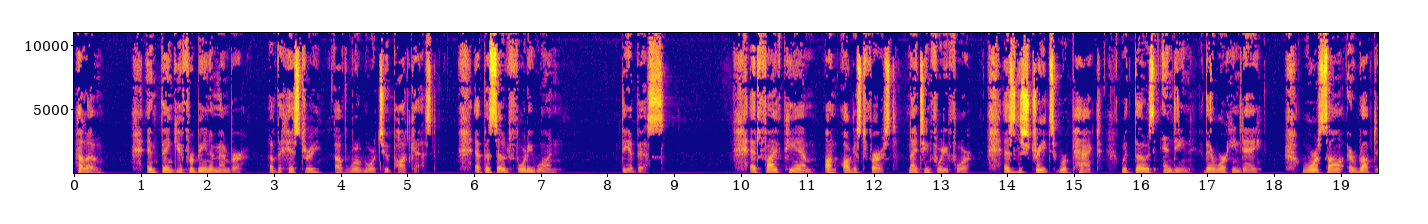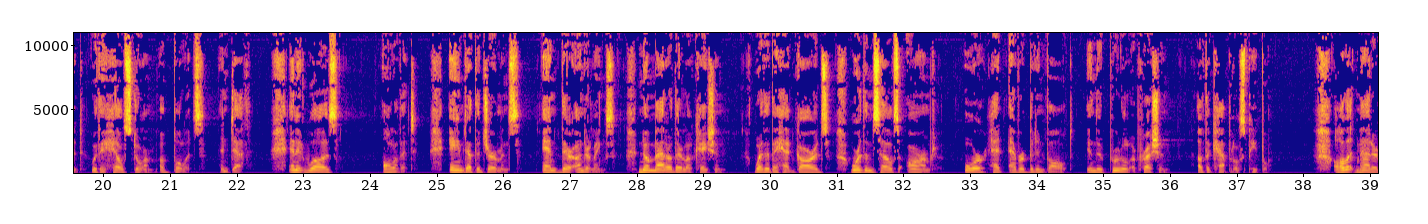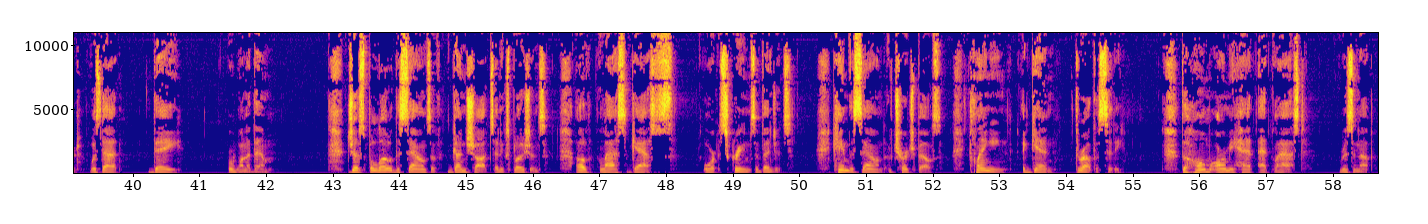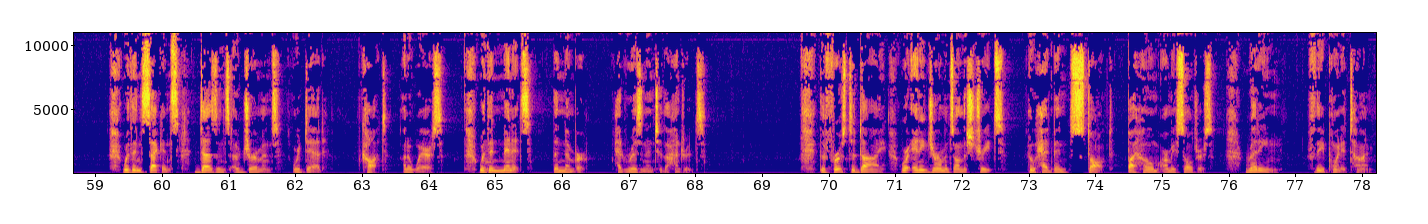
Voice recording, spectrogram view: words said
Hello, and thank you for being a member of the History of World War II podcast, episode 41 The Abyss. At 5 p.m. on August 1st, 1944, as the streets were packed with those ending their working day, Warsaw erupted with a hailstorm of bullets and death, and it was, all of it, aimed at the Germans and their underlings, no matter their location, whether they had guards, were themselves armed, or had ever been involved in the brutal oppression of the capital's people. All that mattered was that they were one of them. Just below the sounds of gunshots and explosions, of last gasps or screams of vengeance, came the sound of church bells, clanging again throughout the city. The home army had at last risen up. Within seconds, dozens of Germans were dead, caught unawares. Within minutes, the number had risen into the hundreds. The first to die were any Germans on the streets who had been stalked by home army soldiers, readying for the appointed time.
